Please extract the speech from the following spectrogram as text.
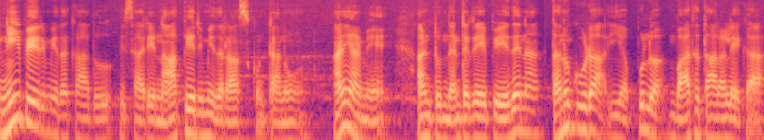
నీ పేరు మీద కాదు ఈసారి నా పేరు మీద రాసుకుంటాను అని ఆమె అంటుంది. అంటే రేపు ఏదైనా తను కూడా ఈ అప్పుల బాధ తాళలేక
